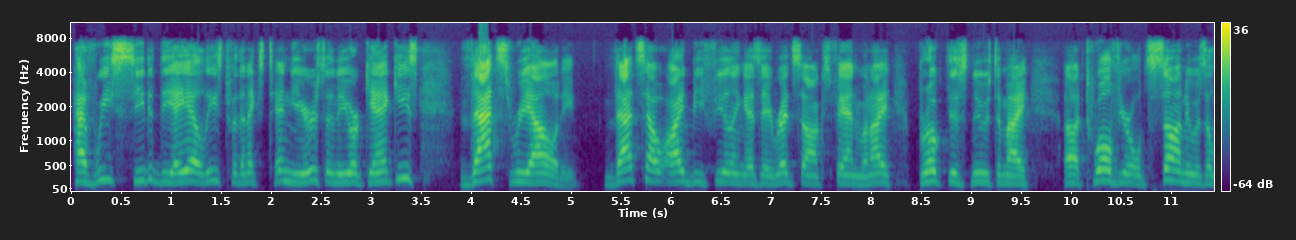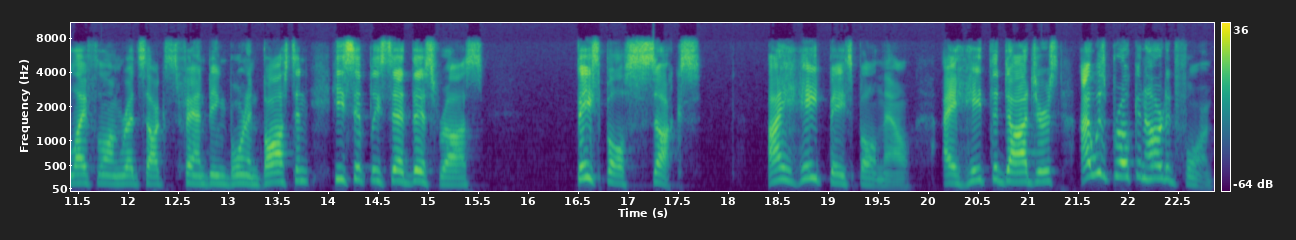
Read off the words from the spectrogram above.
Have we ceded the AL East for the next 10 years to the New York Yankees? That's reality. That's how I'd be feeling as a Red Sox fan when I broke this news to my 12 uh, year old son, who is a lifelong Red Sox fan, being born in Boston. He simply said this, Ross baseball sucks. I hate baseball now. I hate the Dodgers. I was brokenhearted for him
